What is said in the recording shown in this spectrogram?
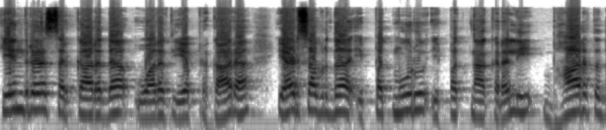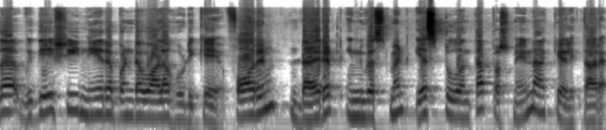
ಕೇಂದ್ರ ಸರ್ಕಾರದ ವರದಿಯ ಪ್ರಕಾರ ಎರಡ್ ಸಾವಿರದ ಇಪ್ಪತ್ಮೂರು ಇಪ್ಪತ್ನಾಲ್ಕರಲ್ಲಿ ಭಾರತದ ವಿದೇಶಿ ನೇರ ಬಂಡವಾಳ ಹೂಡಿಕೆ ಫಾರಿನ್ ಡೈರೆಕ್ಟ್ ಇನ್ವೆಸ್ಟ್ಮೆಂಟ್ ಎಷ್ಟು ಅಂತ ಪ್ರಶ್ನೆಯನ್ನ ಕೇಳಿದ್ದಾರೆ.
